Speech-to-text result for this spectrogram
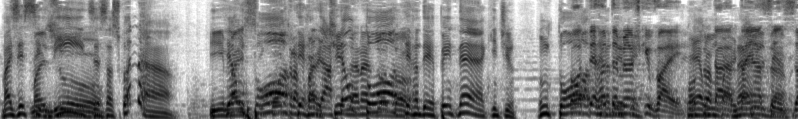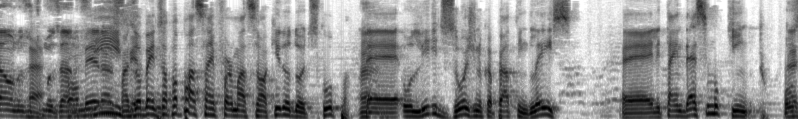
Mas esse Mas o- Leeds, essas coisas, não. E Que é um Tottenham, até um né, Tottenham, de repente, né, Quintino? Um Tottenham. Tottenham de também repente. acho que vai. É, tá, um tá em ascensão nos É. últimos anos. Palmeiras- Mas, ô Bento, só pra passar a informação aqui, Dodô, desculpa. Ah. É, o Leeds hoje no campeonato inglês, é, ele tá em 15º. Ou Décimo-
